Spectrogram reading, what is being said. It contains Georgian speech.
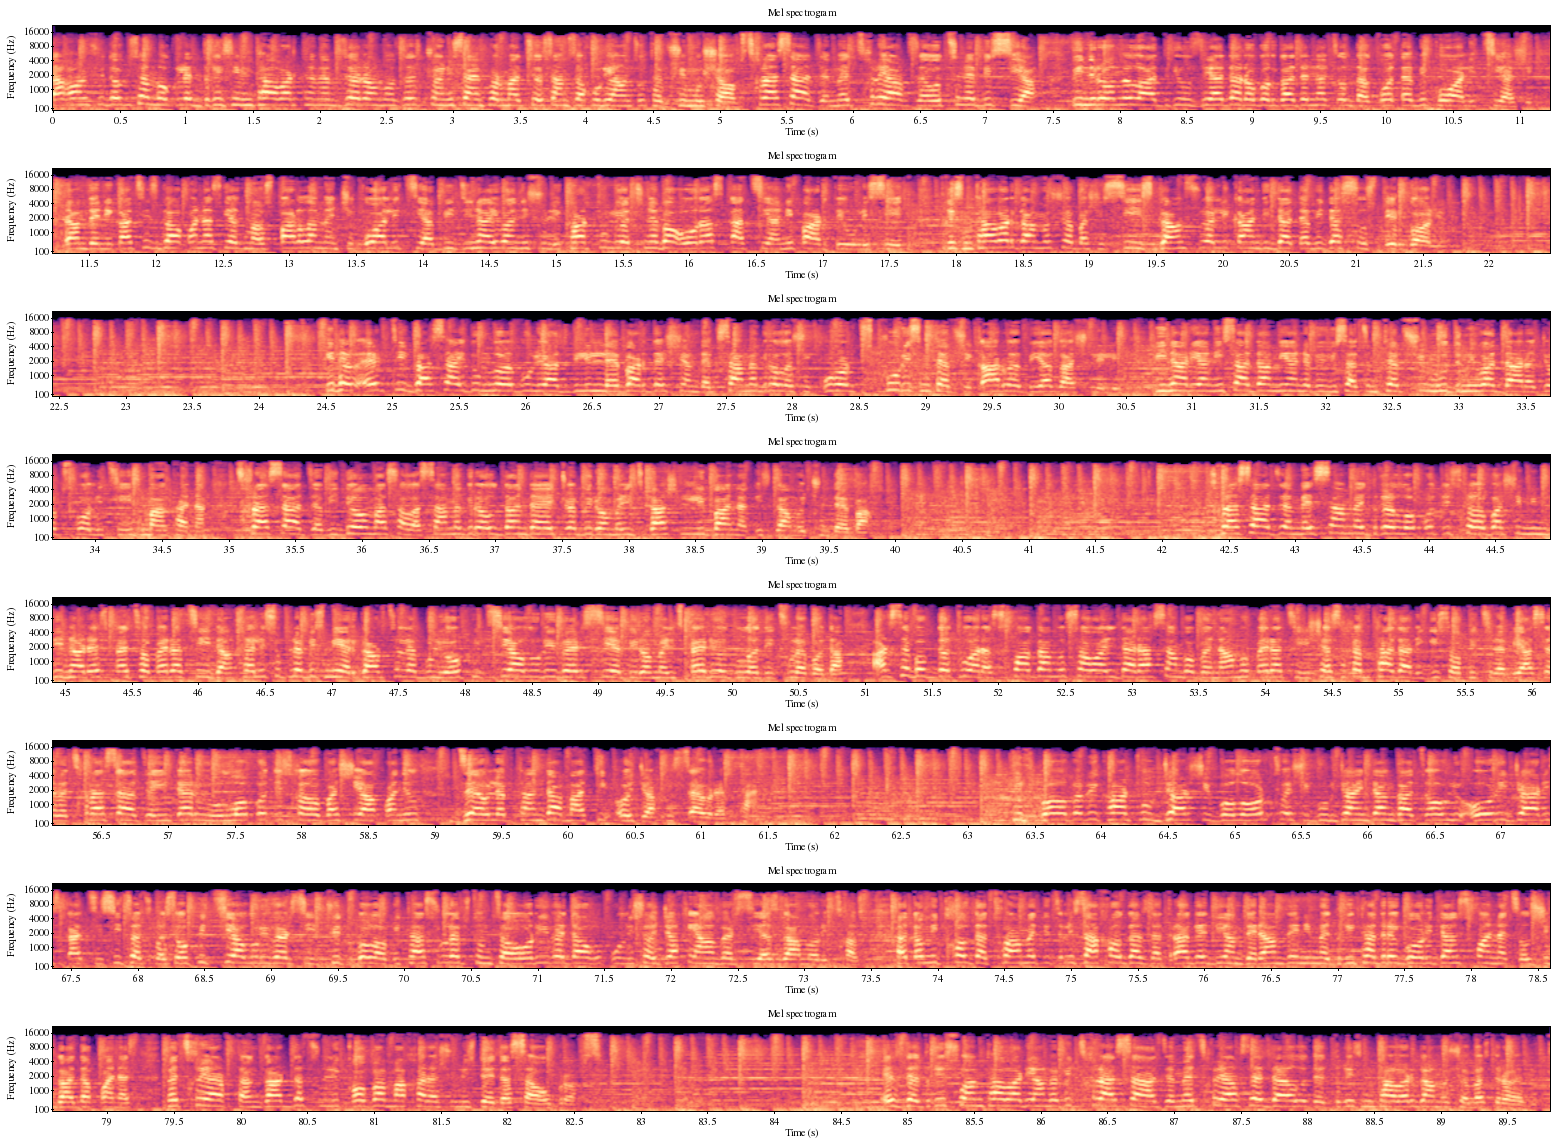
საღამოშვიდობისა მოკლედ დღის იმ თავარ თემებზე, რომელზეც ჩვენი საინფორმაციო სამსახური ამ წუთებში მუშაობს. 9 საათზე მეცხრე აღზე ოცნების სია, ვინ რომელ ადგილზეა და როგორ გადანაწილდა კვოტები კოალიციაში. რამდენი კაცის გაყვანას გეგმავს პარლამენტში კოალიცია ბიძინა ივანიშვილი ქართული ოცნება 200 კაციანი პარტიული სიით. დღის მთავარ გამოშვებაში სიის განსვლელი კანდიდატები და სუსტი რგოლი. კიდევ ერთი გასაიდუმლოებული ადგილი ლებარდეს შემდეგ სამეგრელოში კურორტ ქურის მთებში კარვებია გაშლილი. ბინარიან ის ადამიანები, ვისაც მთებში მუდმივად დარაჯობს პოლიციის მანქანა. 9 საათზე ვიდეო მასალა სამეგრელოდან დაეჭვები, რომელიც გაშლილი ბანაკის გამოჩნდება. 9 საათზე მესამე დღე ლოპოტის ხეობაში მიმდინარე სპეცოპერაციიდან ხელისუფლების მიერ გავრცელებული ოფიციალური ვერსიები, რომელიც პერიოდულად იცვლებოდა, არსებობდა თუ არა სხვა გამოსავალი და რას ამბობენ ამ ოპერაციის შესახებ თადარიგის ოფიცრები, ასევე 9 საათზე ინტერვიუ ლოპოტის ხეობაში აყვანილ ძევლებთან და მათი ოჯახის წევრებთან. თვითმკვლელობები ქართულ ჯარში ბოლო ორ თვეში გურჯაანიდან გაწეული ორი ჯარისკაცი სიცოცხლეს ოფიციალური ვერსიით თვითმკვლელობით ასრულებს, თუმცა ორივე დაღუპულის ოჯახი ამ ვერსიას გამორიცხავს. რატომ ითხოვდა 18 წლის ახალგაზრდა ტრაგედიამდე რამდენიმე დღით ადრე გორიდან სხვა ნაწილში გადაყვანას? მეცხრე არხთან გარდაცვლილი კობა მახარაშვილის დედა საუბრობს. ეს და დღის სხვა მთავარი ამბები 9 საათზე მეცხრე არხზე დაელოდეთ დღის მთავარ გამოშვებას დროებით.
